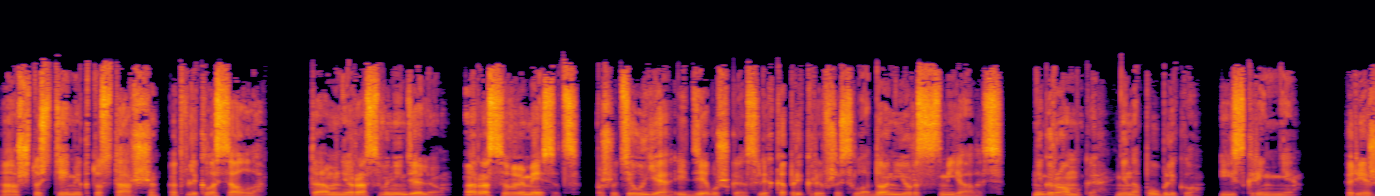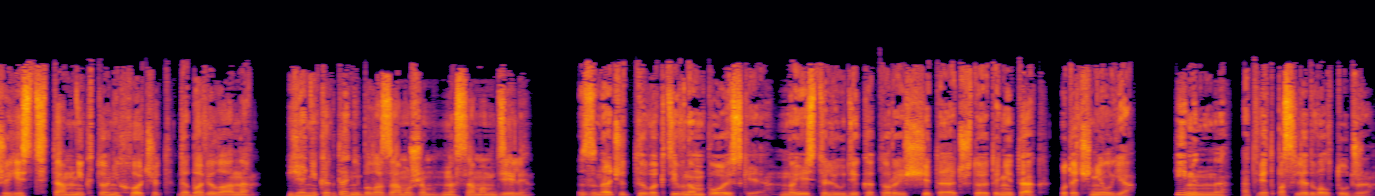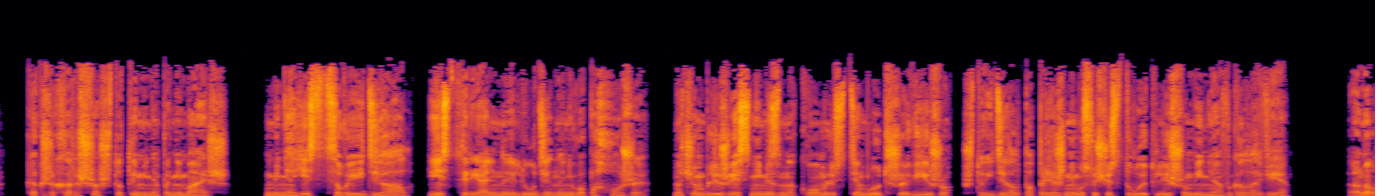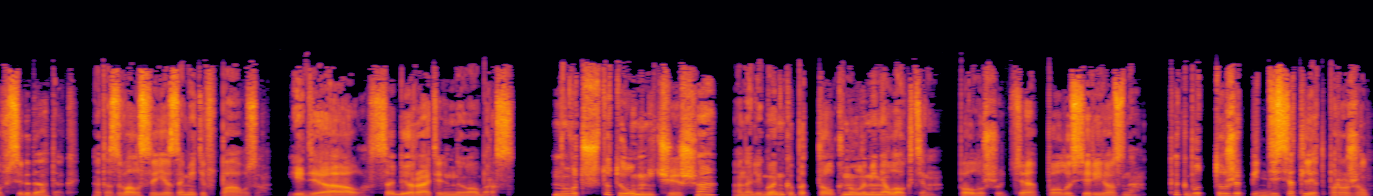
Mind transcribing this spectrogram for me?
А что с теми, кто старше? Отвлеклась Алла. Там не раз в неделю, а раз в месяц. Пошутил я, и девушка, слегка прикрывшись ладонью, рассмеялась. Негромко, не на публику, искренне. «Реже есть там никто не хочет», — добавила она. «Я никогда не была замужем на самом деле. «Значит, ты в активном поиске, но есть люди, которые считают, что это не так», — уточнил я. «Именно», — ответ последовал тут же. «Как же хорошо, что ты меня понимаешь. У меня есть свой идеал, есть реальные люди, на него похожие. Но чем ближе я с ними знакомлюсь, тем лучше вижу, что идеал по-прежнему существует лишь у меня в голове». «Оно всегда так», — отозвался я, заметив паузу. «Идеал — собирательный образ. «Ну вот что ты умничаешь, а?» Она легонько подтолкнула меня локтем, полушутя, полусерьезно. Как будто уже пятьдесят лет прожил.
